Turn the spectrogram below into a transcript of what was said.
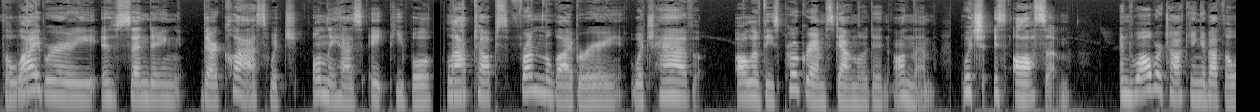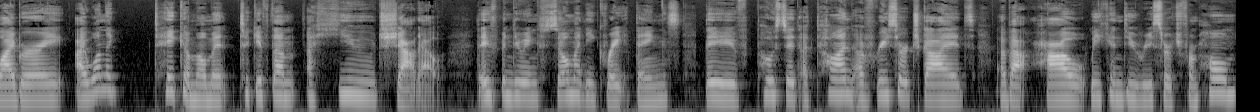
the library is sending their class, which only has eight people, laptops from the library, which have all of these programs downloaded on them, which is awesome. And while we're talking about the library, I want to take a moment to give them a huge shout out. They've been doing so many great things. They've posted a ton of research guides about how we can do research from home.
